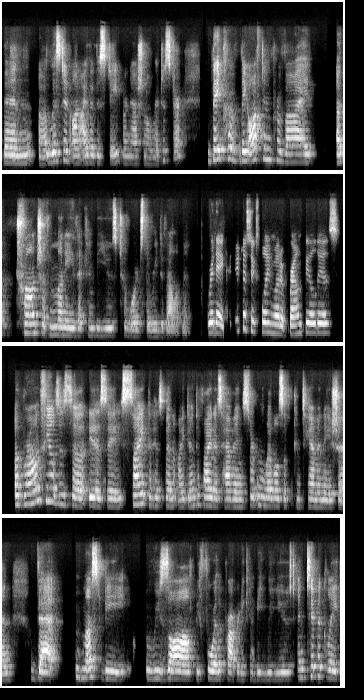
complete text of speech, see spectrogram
been uh, listed on either the state or national register. They, pro- they often provide a tranche of money that can be used towards the redevelopment. Renee, could you just explain what a brownfield is? A brownfields is a, is a site that has been identified as having certain levels of contamination that must be resolved before the property can be reused. And typically,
